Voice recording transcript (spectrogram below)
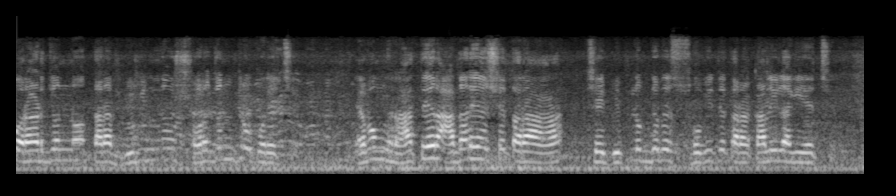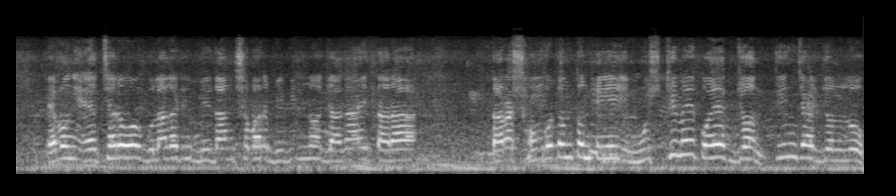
করার জন্য তারা বিভিন্ন ষড়যন্ত্র করেছে এবং রাতের আধারে এসে তারা সেই বিপ্লব দেবের ছবিতে তারা কালি লাগিয়েছে। এবং এছাড়াও গোলাঘাটি বিধানসভার বিভিন্ন জায়গায় তারা তারা সংগঠন তো নেই মুষ্টিমে কয়েকজন, তিন চারজন লোক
